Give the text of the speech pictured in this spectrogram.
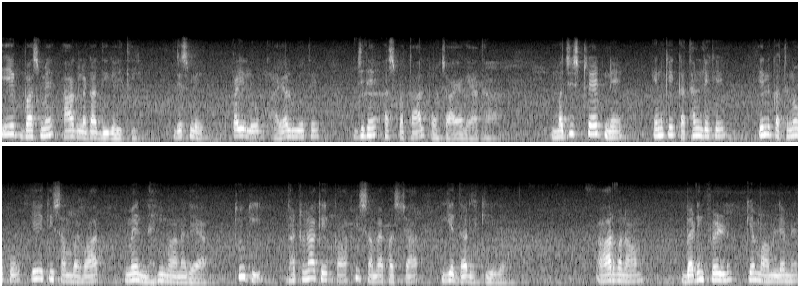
एक बस में आग लगा दी गई थी, जिसमें कई लोग घायल हुए थे, जिन्हें अस्पताल पहुँचाया गया था। मजिस्ट्रेट ने इनके कथन लिखे। इन कथनों को एक ही संभवार में नहीं माना गया, क्योंकि घटना के काफ़ी समय पश्चात ये दर्ज किए गए। आर बनाम बेडिंगफील्ड के मामले में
